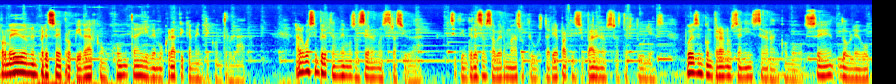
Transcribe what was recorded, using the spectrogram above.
por medio de una empresa de propiedad conjunta y democráticamente controlada. Algo así pretendemos hacer en nuestra ciudad si te interesa saber más o te gustaría participar en nuestras tertulias, puedes encontrarnos en Instagram como CWPCUU.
